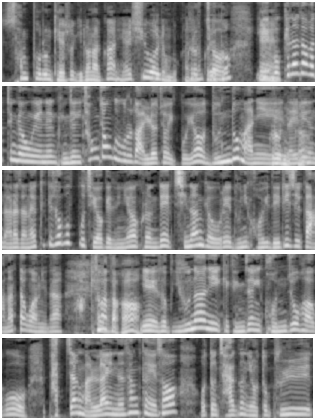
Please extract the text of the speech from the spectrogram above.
산불은 계속 일어날 거 아니에요? 10월 정도까지는 그렇죠. 그래도 이게 예. 뭐 캐나다 같은 경우에는 굉장히 청정국으로도 알려져 있고요. 눈도 많이 그러니까. 내리는 나라잖아요. 특히 서북부 지역에는요. 그런데 지난 겨울에 눈이 거의 내리지가 않았다고 합니다. 아, 캐나다가 예, 그래서 유난히 이렇게 굉장히 건조하고 바짝 말라 있는 상태에서 어떤 작은 이런 어떤 불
